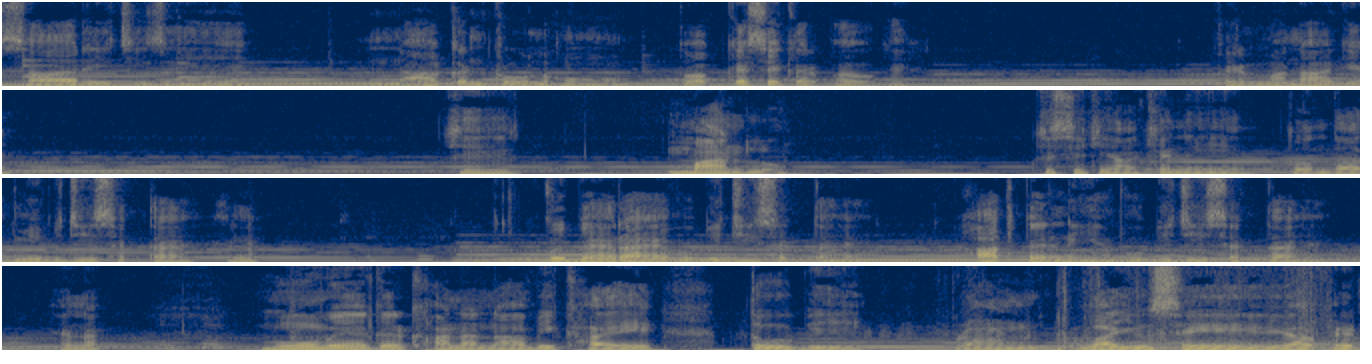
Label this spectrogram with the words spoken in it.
सारी चीज़ें ना कंट्रोल हों तो आप कैसे कर पाओगे? फिर मन आ गया कि मान लो, किसी की आँखें नहीं है तो अंधा में भी जी सकता है है ना? कोई बहरा है, वो भी जी सकता है। हाथ पैर नहीं है, वो भी जी सकता है है ना? मुँह में अगर खाना ना भी खाए तो भी प्राण वायु से या फिर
